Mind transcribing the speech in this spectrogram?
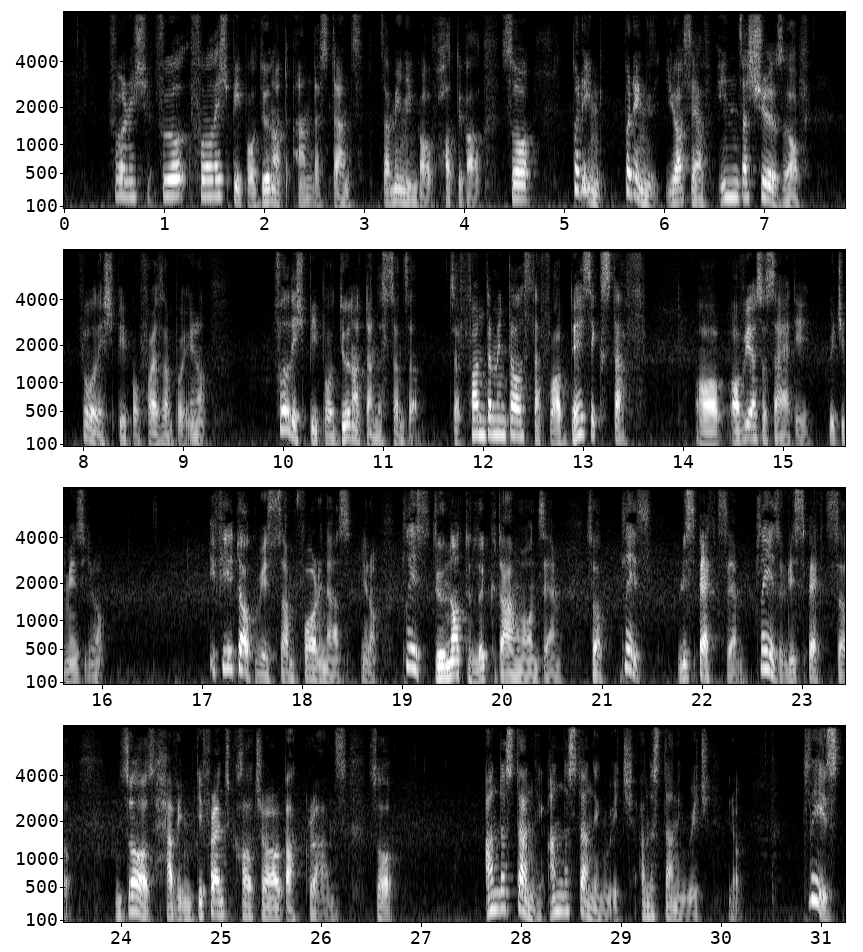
foolish fool, foolish people do not understand the meaning of hot girl. So putting putting yourself in the shoes of foolish people, for example, you know, foolish people do not understand the, the fundamental stuff or basic stuff of, of your society, which means, you know, if you talk with some foreigners, you know, please do not look down on them. So please respect them. Please respect so, those having different cultural backgrounds. So understanding, understanding which, understanding which, you know, please,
